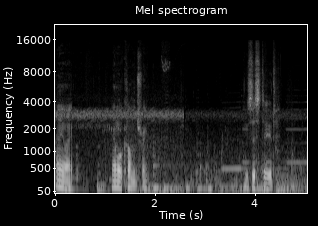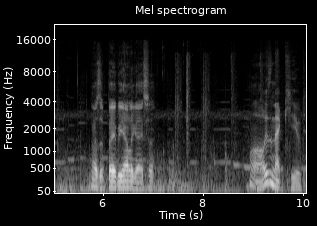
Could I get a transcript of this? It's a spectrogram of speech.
Anyway, no more commentary. Who's this dude? There's a baby alligator. Oh, isn't that cute?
